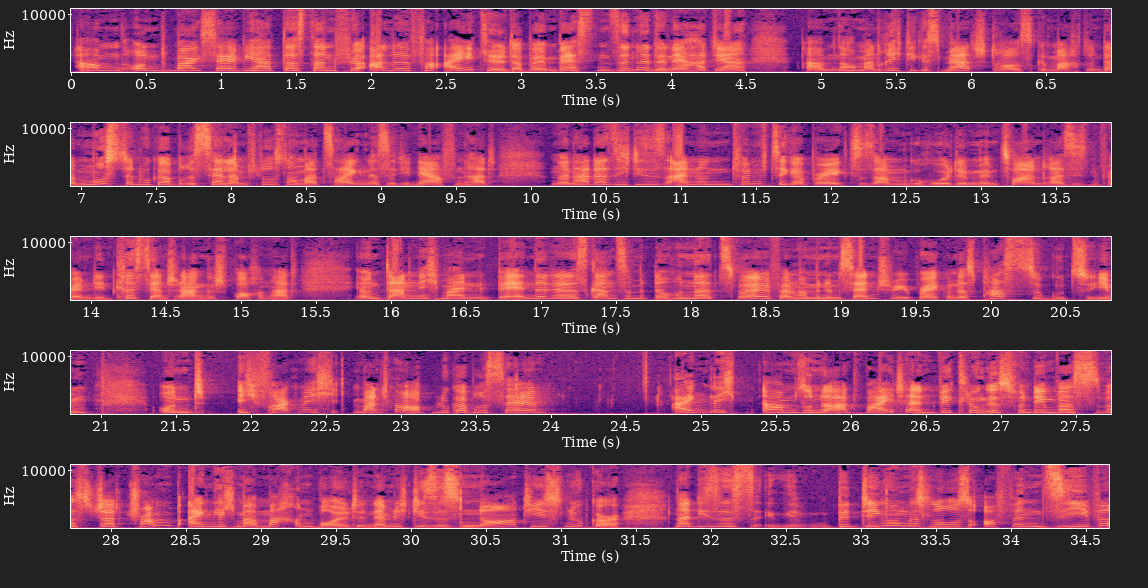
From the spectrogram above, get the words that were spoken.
Ähm, und Mark Selby hat das dann für alle vereitelt, aber im besten Sinne, denn er hat ja ähm, nochmal ein richtiges Match draus gemacht und da musste Luca Brissell am Schluss nochmal zeigen, dass er die Nerven hat. Und dann hat er sich dieses 51er Break zusammengeholt im, im 32. Frame, den Christian schon angesprochen hat. Und dann, ich meine, beendet er das Ganze mit einer 112, einfach mit einem Century Break und das passt so gut zu ihm. Und ich frage mich manchmal, ob Luca Brissell eigentlich ähm, so eine Art Weiterentwicklung ist von dem, was, was Judd Trump eigentlich mal machen wollte, nämlich dieses Naughty Snooker. Na, dieses äh, bedingungslos Offensive,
